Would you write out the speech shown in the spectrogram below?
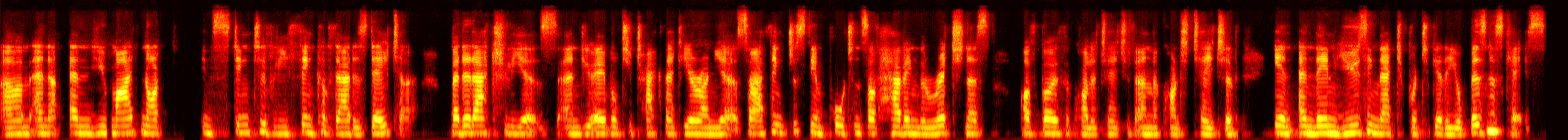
Um, and, and you might not instinctively think of that as data, but it actually is. And you're able to track that year on year. So I think just the importance of having the richness of both the qualitative and the quantitative in, and then using that to put together your business case,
